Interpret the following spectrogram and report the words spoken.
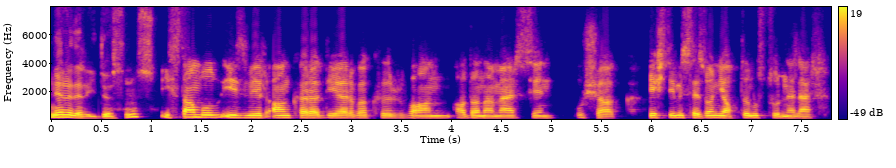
Nerelere gidiyorsunuz? İstanbul, İzmir, Ankara, Diyarbakır, Van, Adana, Mersin, Uşak. Geçtiğimiz sezon yaptığımız turneler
